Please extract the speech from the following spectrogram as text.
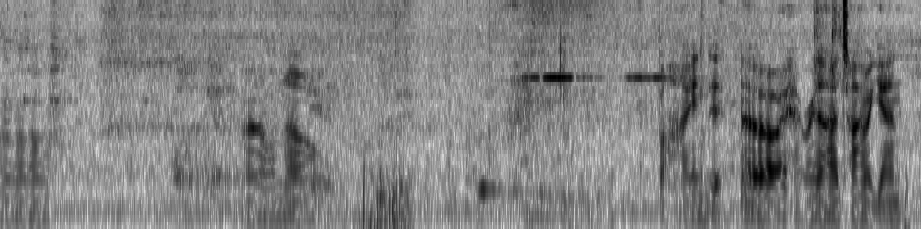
Uh, I don't know. Behind it. Oh, I ran out of time again.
